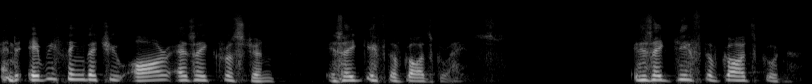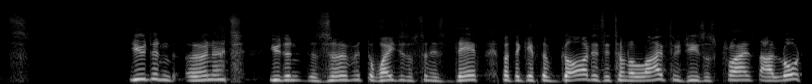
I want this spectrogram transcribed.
and everything that you are as a Christian is a gift of God's grace. It is a gift of God's goodness. You didn't earn it. You didn't deserve it. The wages of sin is death, but the gift of God is eternal life through Jesus Christ our Lord.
